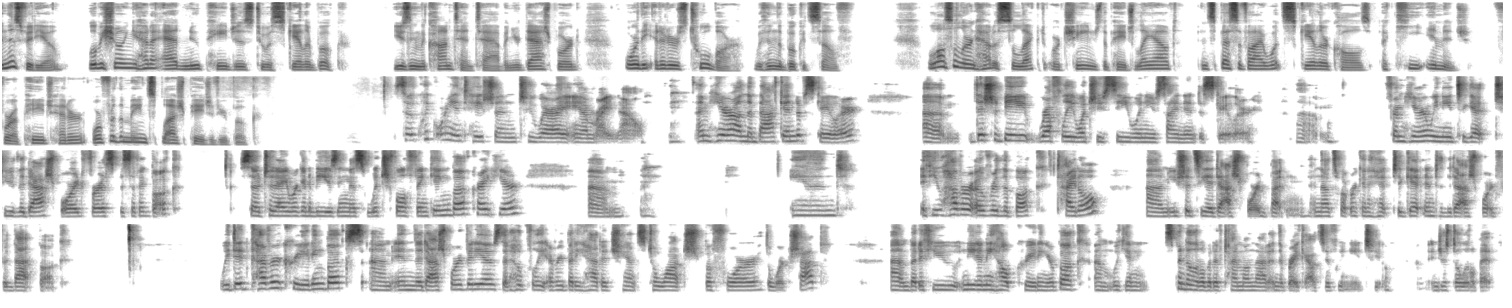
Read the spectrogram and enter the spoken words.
In this video, we'll be showing you how to add new pages to a Scalar book using the Content tab in your dashboard or the editor's toolbar within the book itself. We'll also learn how to select or change the page layout and specify what Scalar calls a key image for a page header or for the main splash page of your book. So quick orientation to where I am right now. I'm here on the back end of Scalar. Um, this should be roughly what you see when you sign into Scalar. Um, from here, we need to get to the dashboard for a specific book. So today we're going to be using this Witchful Thinking book right here. Um, and if you hover over the book title, um, you should see a dashboard button, and that's what we're going to hit to get into the dashboard for that book. We did cover creating books um, in the dashboard videos that hopefully everybody had a chance to watch before the workshop. Um, but if you need any help creating your book, um, we can spend a little bit of time on that in the breakouts if we need to, in just a little bit.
